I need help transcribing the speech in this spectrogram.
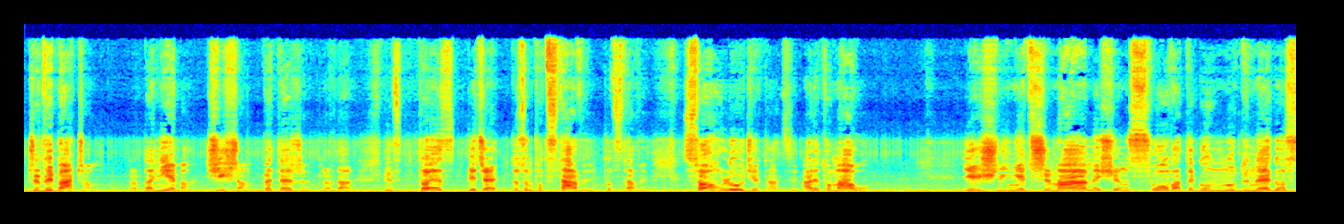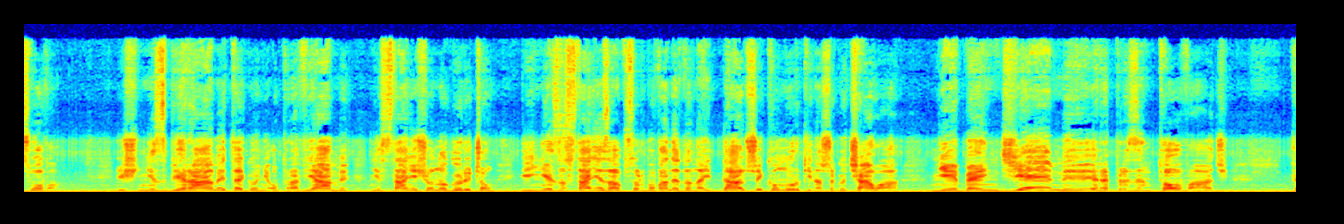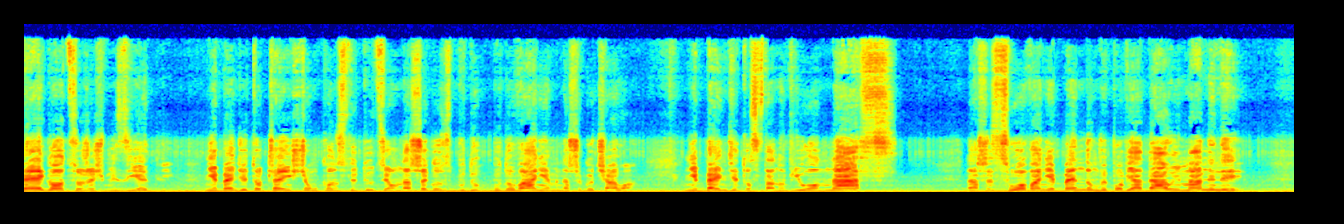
Czy wybaczam, prawda? Nie ma. Cisza w eterze, prawda? Więc to jest, wiecie, to są podstawy, podstawy. Są ludzie tacy, ale to mało. Jeśli nie trzymamy się słowa, tego nudnego słowa, jeśli nie zbieramy tego, nie oprawiamy, nie stanie się ono goryczą i nie zostanie zaabsorbowane do najdalszej komórki naszego ciała, nie będziemy reprezentować tego, co żeśmy zjedli. Nie będzie to częścią, konstytucją naszego zbudu- budowaniem naszego ciała. Nie będzie to stanowiło nas. Nasze słowa nie będą wypowiadały manny.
